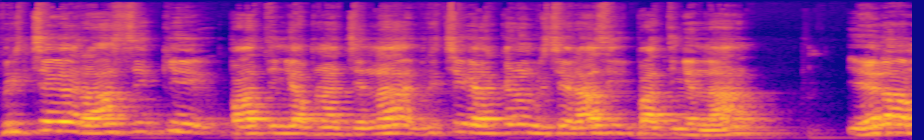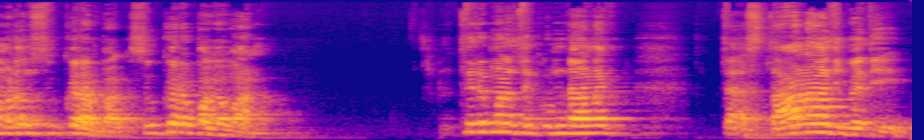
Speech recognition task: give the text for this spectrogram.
விருச்சக ராசிக்கு பாத்தீங்க அப்படின்னாச்சுன்னா விருச்சக லக்கணம் விருச்சக ராசிக்கு பாத்தீங்கன்னா ஏழாம் இடம் சுக்கர பக சுக்கிர பகவான். திருமணத்துக்கு உண்டான த- ஸ்தானாதிபதி.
